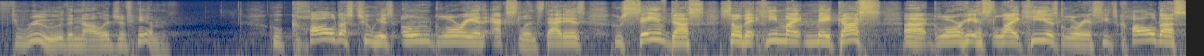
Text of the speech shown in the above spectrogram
through the knowledge of him who called us to his own glory and excellence. That is, who saved us so that he might make us uh, glorious like he is glorious. He's called us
